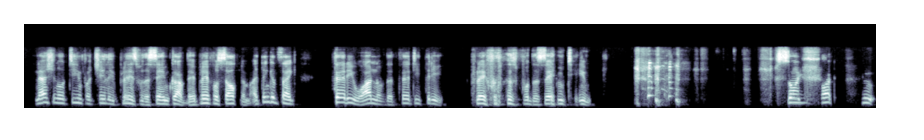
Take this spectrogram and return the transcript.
national team for Chile plays for the same club. They play for Selknam. I think it's like 31 of the 33 play for this for the same team. so you got you,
